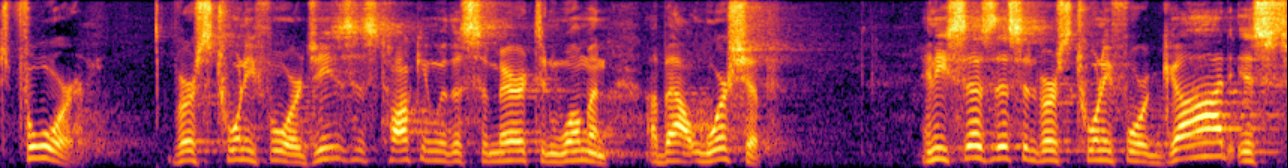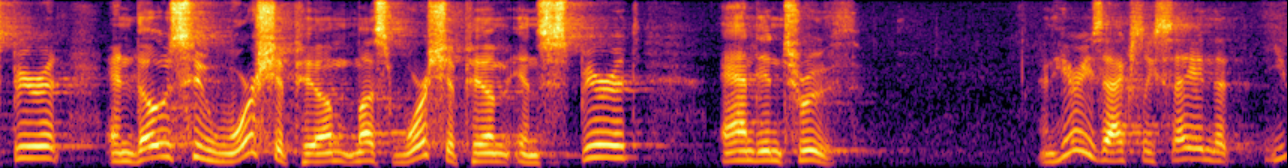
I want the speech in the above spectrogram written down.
4, verse 24, Jesus is talking with a Samaritan woman about worship. And he says this in verse 24 God is spirit, and those who worship him must worship him in spirit and in truth. And here he's actually saying that you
